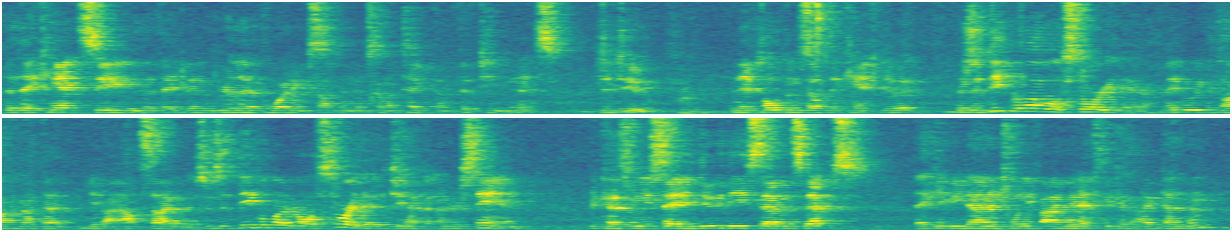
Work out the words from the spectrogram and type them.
that they can't see that they've been really avoiding something that's going to take them 15 minutes to do, and they've told themselves they can't do it. There's a deeper level of story there. Maybe we can talk about that, you know, outside of this. There's a deeper level of story there that you have to understand, because when you say do these seven steps, they can be done in 25 minutes because I've done them,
